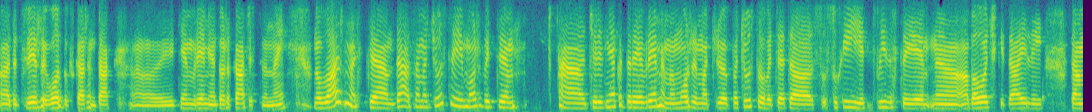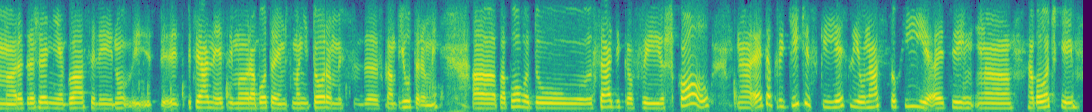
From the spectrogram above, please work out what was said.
э, этот свежий воздух, скажем так, э, и тем временем тоже качественный. Но влажность, да, самочувствие, может быть, через некоторое время мы можем почувствовать это сухие слизистые э, оболочки, да, или там раздражение глаз, или, ну, специально, если мы работаем с монитором с, с компьютерами. А, по поводу садиков и школ, э, это критически, если у нас сухие эти э, оболочки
